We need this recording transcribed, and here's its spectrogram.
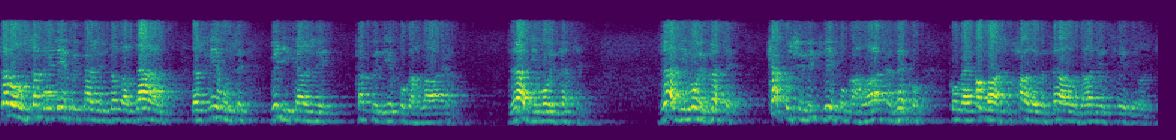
samo mu sadne lijepo i kaže dobar dan, nasmije mu se, vidi kaže kako je lijepog ahlaka. Dragi moj brate, dragi moj brate, kako će biti lijepog ahlaka neko koga je Allah subhanahu wa ta'ala udario od svoje milosti.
